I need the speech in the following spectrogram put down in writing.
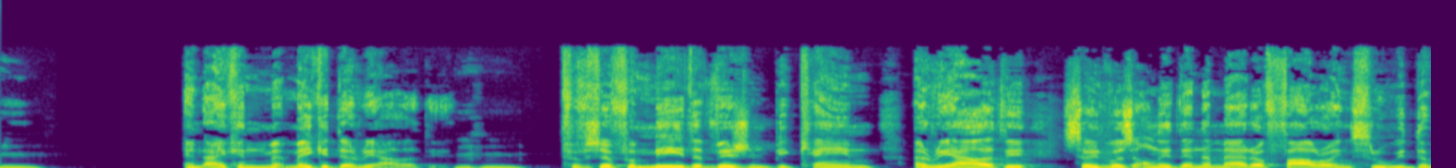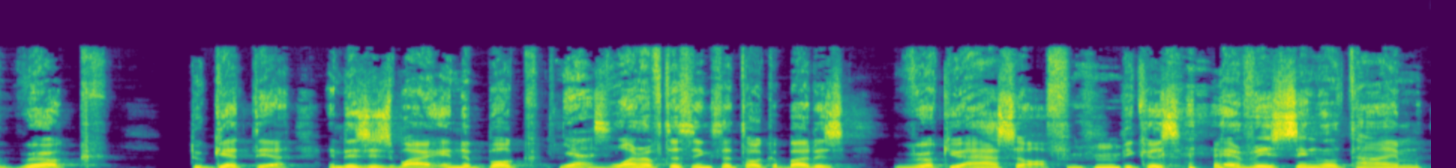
Mm. And I can m- make it a reality. For- So for me, the vision became a reality. So it was only then a matter of following through with the work to get there. And this is why in the book, Yes. one of the things I talk about is work your ass off. Mm-hmm. Because every single time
